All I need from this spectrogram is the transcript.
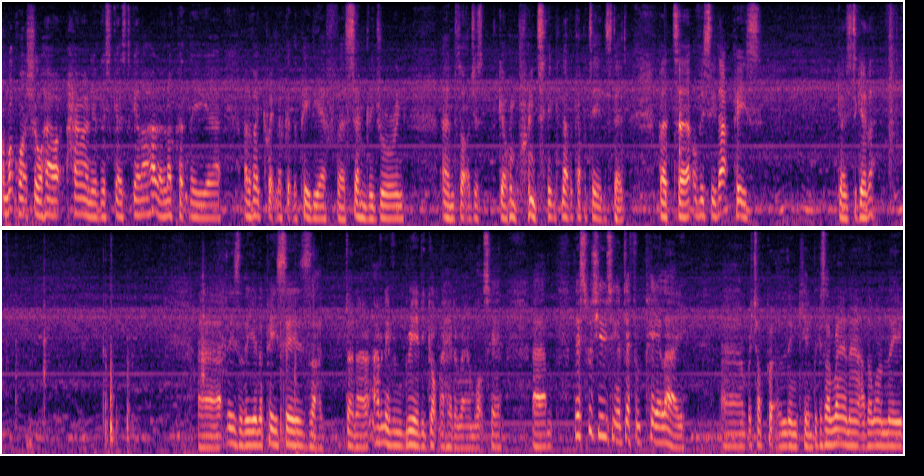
I'm not quite sure how, how any of this goes together. I had a look at the, uh, had a quick look at the PDF assembly drawing and thought I'd just go on printing and have a cup of tea instead. But uh, obviously that piece goes together. Uh, these are the inner pieces. I don't know. I haven't even really got my head around what's here. Um, this was using a different PLA, uh, which I'll put a link in because I ran out of the one, the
